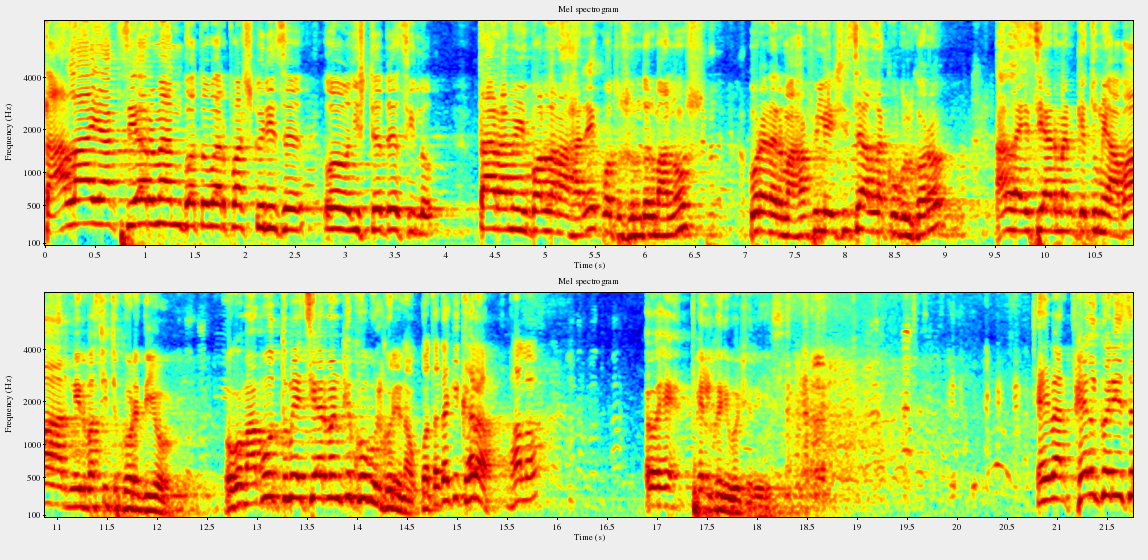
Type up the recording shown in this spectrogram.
তালায় এক চেয়ারম্যান গতবার পাশ করেছে, ও স্টেটে ছিল। তার আমি বললাম, আহারে, কত সুন্দর মানুষ। কোরআনের মাহফিলে এসেছে, আল্লাহ কবুল করো। আল্লাহ এই চেয়ারম্যানকে তুমি আবার নির্বাচিত করে দিও। ওগো মাহবুদ তুমি এই চেয়ারম্যানকে কবুল করে নাও। কথাটা কি খারাপ? ভালো। ও হে ফেল করি বসে রয়েছে এইবার ফেল করিছে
